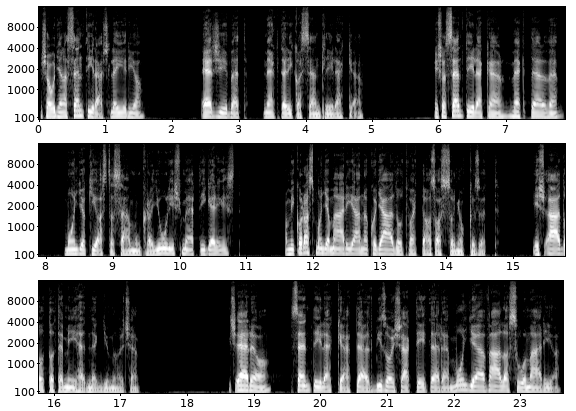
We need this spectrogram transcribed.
és ahogyan a Szentírás leírja, Erzsébet megtelik a Szentlélekkel. És a Szentlélekkel megtelve mondja ki azt a számunkra jól ismert igerészt, amikor azt mondja Máriának, hogy áldott vagy te az asszonyok között, és áldott a te méhednek gyümölcse. És erre a szentélekkel telt bizonyságtételre mondja el válaszul Mária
